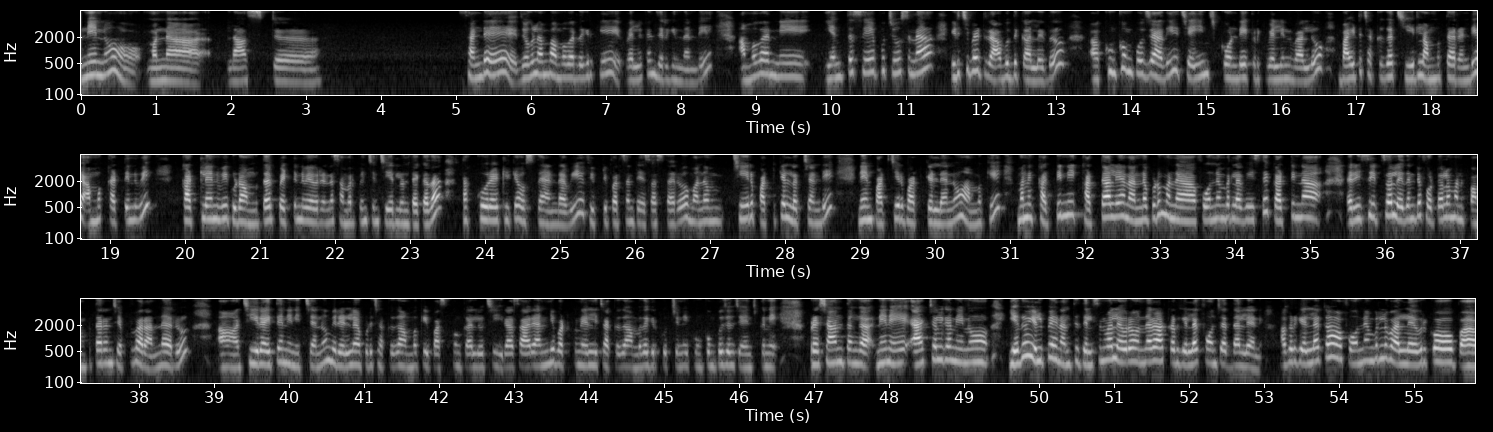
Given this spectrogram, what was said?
నేను మొన్న last Sunday Jogulamba అమ్మవారి దగ్గరికి వెళ్ళటం జరిగిందండి. అమ్మవారిని ఎంతసేపు చూసినా ఇడిచిపెట్టి రాబుద్ది కాలేదు. కుంకుమ పూజ అది చేయించుకోండి ఇక్కడికి వెళ్ళిన వాళ్ళు. బయట చక్కగా చీరలు అమ్ముతారండి. అమ్మకు కట్టినవి, కట్టలేనివి కూడా అమ్ముతారు. పెట్టినవి ఎవరైనా సమర్పించిన చీరలు ఉంటాయి కదా! తక్కువ రేట్లకే వస్తాయండి అవి. ఫిఫ్టీ పర్సెంట్ వేసేస్తారు మనం చీర పట్టుకెళ్ళొచ్చండి. నేను పట్టు చీర పట్టుకెళ్ళాను అమ్మకి. మనం కట్టిని కట్టాలి అని అన్నప్పుడు మన ఫోన్ నెంబర్లు అవి ఇస్తే కట్టిన రిసీట్సో లేదంటే ఫోటోలో మనకు పంపుతారని చెప్పి వారు అన్నారు చీర అయితే నేను ఇచ్చాను మీరు వెళ్ళినప్పుడు చక్కగా అమ్మకి పసుపు, కుంకాలు, చీర, సారీ అన్ని పట్టుకొని వెళ్ళి చక్కగా అమ్మ దగ్గర కూర్చుని కుంకుమ పూజలు చేయించుకుని ప్రశాంతంగా నేనే యాక్చువల్‌గా నేను ఏదో వెళ్ళిపోయాను అంతే. తెలిసిన వాళ్ళు ఎవరో ఉన్నారో అక్కడికి వెళ్ళాక ఫోన్ చేద్దాంలే అని. అక్కడికెళ్ళాక ఆ ఫోన్ నెంబర్లు వాళ్ళు ఎవరికో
